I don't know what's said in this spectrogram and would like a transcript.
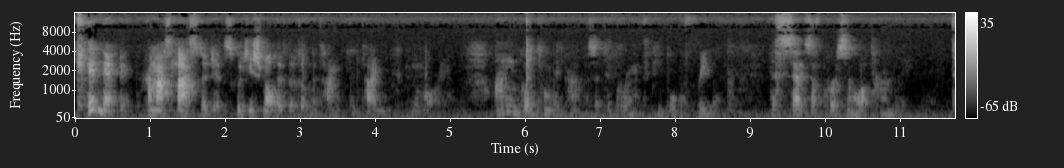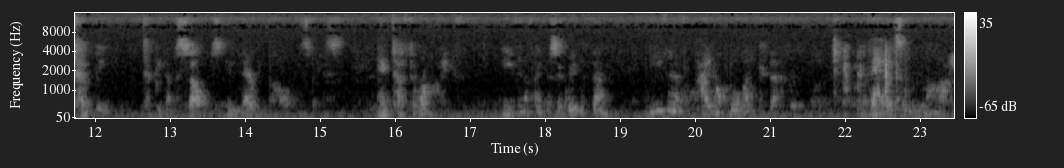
kidnapping Hamas hostages, which Ishmael has been doing in time, in time immemorial. I am going to do the opposite, to grant people the freedom, the sense of personal autonomy to be, to be themselves in their inviolable space and to thrive even if I disagree with them, even if I don't like them, that is my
